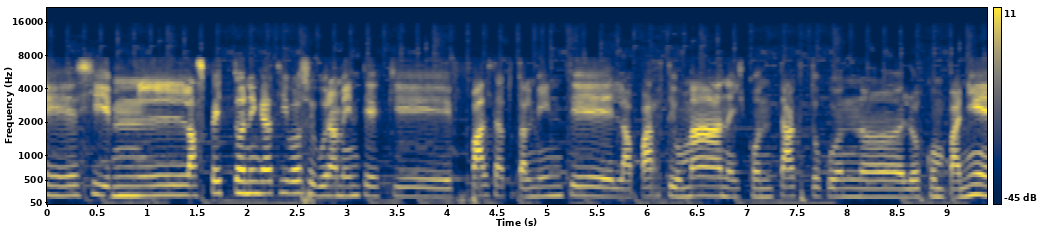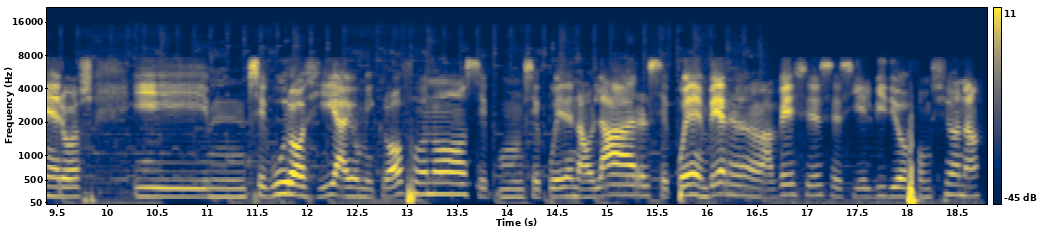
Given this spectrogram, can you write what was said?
Eh, sì, mm, l'aspetto negativo sicuramente è che falta totalmente la parte umana, il contatto con uh, los compañeros y um, seguro sí hay un micrófono, se, um, se, pueden hablar, se pueden ver a veces eh, si el video funciona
